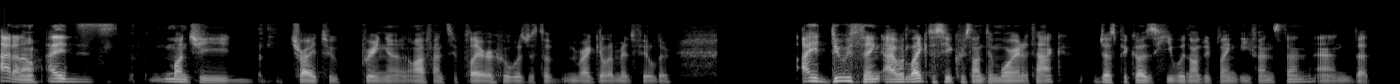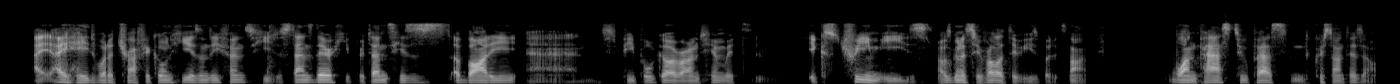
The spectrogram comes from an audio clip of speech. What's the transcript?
i don't know. I munchie tried to bring an offensive player who was just a regular midfielder. I do think i would like to see Cristante more in attack just because he would not be playing defense then and that I, I hate what a traffic cone he is on defense. He just stands there, he pretends he's a body, and people go around him with extreme ease. I was going to say relative ease, but it's not. One pass, two pass, and Cristante's out.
